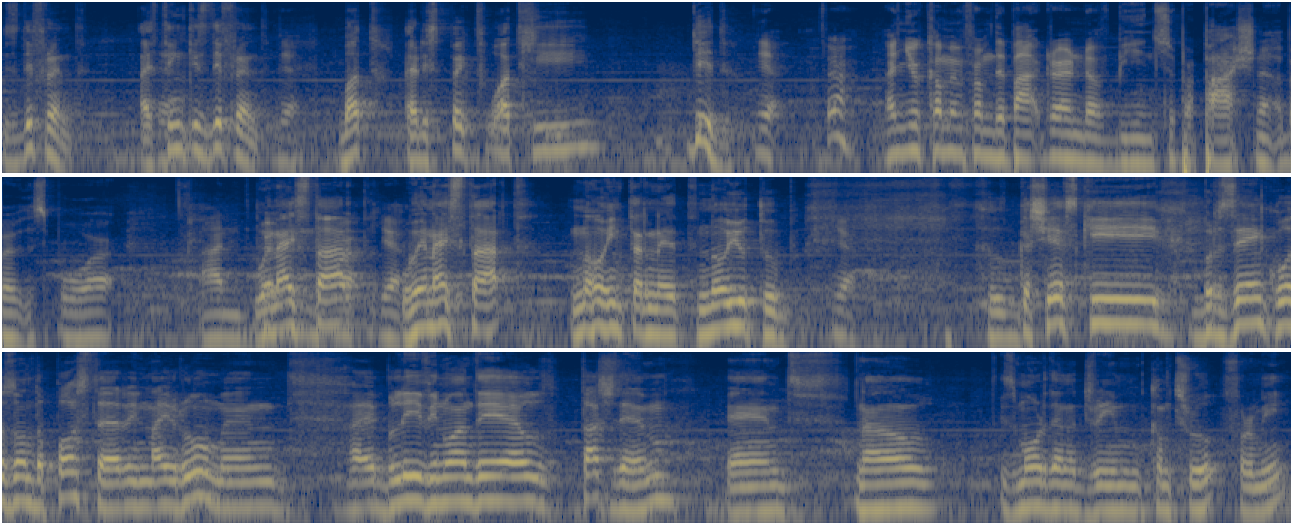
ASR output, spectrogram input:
it's different. I think it's different. Yeah. But I respect what he did. Yeah. Fair. And you're coming from the background of being super passionate about the sport. And When I start, work- yeah. when I start, no internet, no YouTube. yeah. Gashevski, Brzenk was on the poster in my room, and I believe in one day I'll touch them. And now it's more than a dream come true for me.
